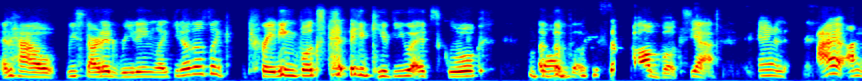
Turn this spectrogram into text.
and how we started reading like you know those like training books that they give you at school, uh, the books. the Bob books, yeah. And I, I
